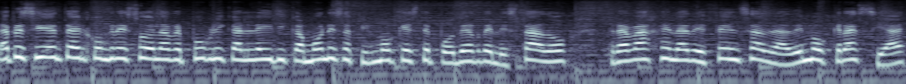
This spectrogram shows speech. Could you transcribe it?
La presidenta del Congreso de la República, Lady Camones, afirmó que este poder del Estado trabaja en la defensa de la democracia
